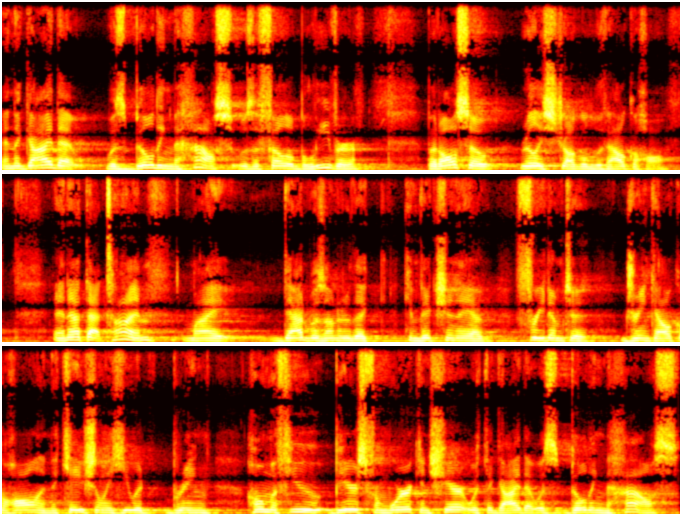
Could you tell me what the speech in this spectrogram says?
and the guy that was building the house was a fellow believer, but also really struggled with alcohol. And at that time, my dad was under the conviction they had freedom to drink alcohol, and occasionally he would bring home a few beers from work and share it with the guy that was building the house.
